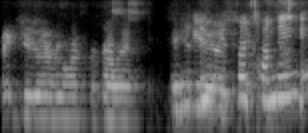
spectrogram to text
Thank you, everyone, for coming. Thank Thank you for coming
